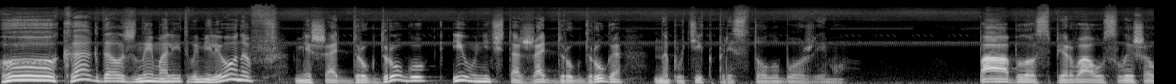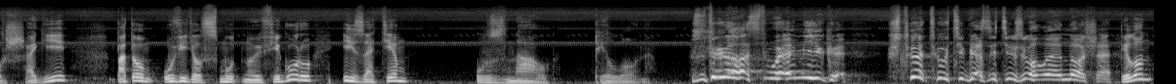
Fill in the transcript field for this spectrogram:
О, как должны молитвы миллионов мешать друг другу и уничтожать друг друга на пути к престолу Божьему. Пабло сперва услышал шаги, потом увидел смутную фигуру и затем узнал Пилона. Здравствуй, Амиго! Что это у тебя за тяжелая ноша? Пилон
